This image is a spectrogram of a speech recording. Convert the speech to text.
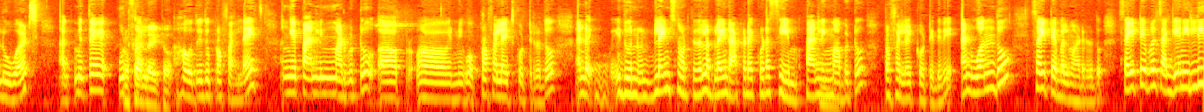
ಲೂವರ್ಡ್ಸ್ ಮತ್ತೆ wood ಪ್ರೊಫೈಲ್ ಲೈಟು. ಹೌದು ಇದು ಪ್ರೊಫೈಲ್ ಲೈಟ್ಸ್. ಹಂಗೆ ಪ್ಯಾನ್ಲಿಂಗ್ ಮಾಡಿಬಿಟ್ಟು ನೀವು ಪ್ರೊಫೈಲ್ ಲೈಟ್ಸ್ ಕೊಟ್ಟಿರೋದು. ಅಂಡ್ ಇದು ಬ್ಲೈಂಡ್ಸ್ ನೋಡ್ತಿದ್ರಲ್ಲ ಬ್ಲೈಂಡ್ ಆ ಕಡೆ ಕೂಡ ಸೇಮ್. ಪ್ಯಾನ್ಲಿಂಗ್ ಮಾಡಿಬಿಟ್ಟು ಪ್ರೊಫೈಲ್ ಲೈಟ್ ಕೊಟ್ಟಿದ್ದೀವಿ. ಅಂಡ್ ಒಂದು ಸೈಡ್ ಟೇಬಲ್ ಮಾಡಿರೋದು. ಸೈಡ್ ಟೇಬಲ್ಸ್ ಅಗೇನ್ ಇಲ್ಲಿ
